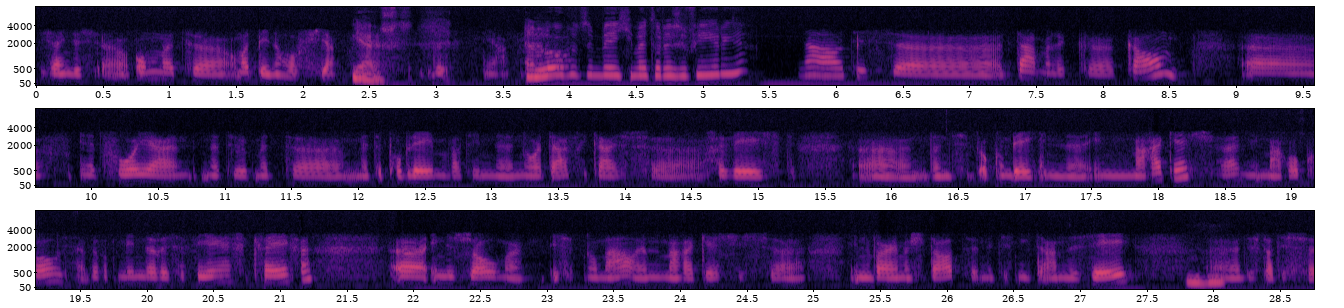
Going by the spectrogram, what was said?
die zijn dus om, het, om het binnenhofje. Juist. Dus, ja. En loopt het een beetje met de reserveringen? Nou, het is tamelijk kalm. In het voorjaar natuurlijk met, met de problemen wat in Noord-Afrika is geweest dan is het ook een beetje in, in Marrakesh, hè, in Marokko. Ze hebben wat minder reserveringen gekregen. Uh, in de zomer is het normaal. En Marrakesh is een warme stad en het is niet aan de zee. Mm -hmm. dus dat is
